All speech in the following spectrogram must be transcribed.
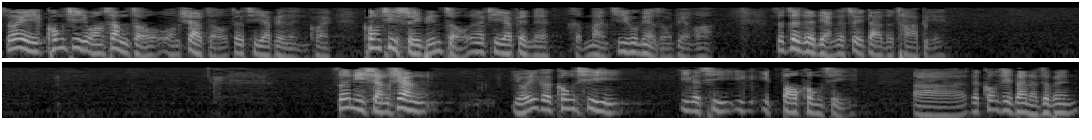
所以空气往上走、往下走，这个气压变得很快；空气水平走，那气压变得很慢，几乎没有什么变化。所以这是两个最大的差别。所以你想象有一个空气。一个气一一包空气，啊，那空气当然这边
